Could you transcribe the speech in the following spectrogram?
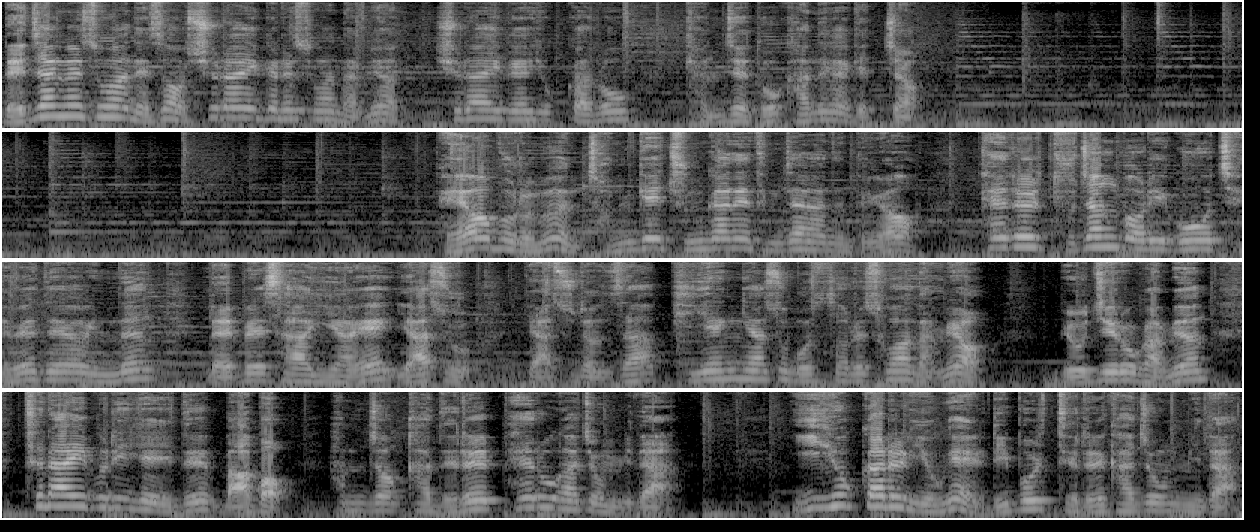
4장을 소환해서 슈라이그를 소환하면 슈라이그의 효과로 견제도 가능하겠죠. 베어 부름은 전개 중간에 등장하는데요. 패를 두 장 버리고 제외되어 있는 레벨 4 이하의 야수, 야수전사, 비행야수 몬스터를 소환하며 묘지로 가면 트라이브리게이드 마법, 함정 카드를 패로 가져옵니다. 이 효과를 이용해 리볼트를 가져옵니다.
